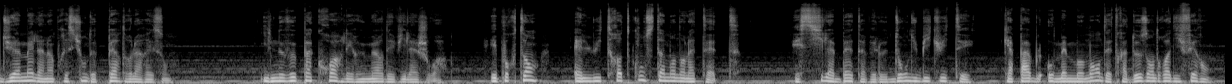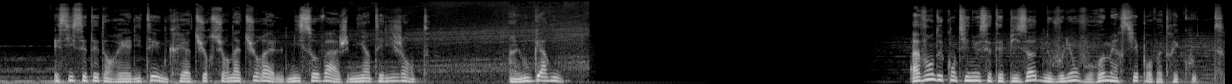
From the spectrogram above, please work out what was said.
Duhamel a l'impression de perdre la raison. Il ne veut pas croire les rumeurs des villageois. Et pourtant, elle lui trotte constamment dans la tête. Et si la bête avait le don d'ubiquité, capable au même moment d'être à deux endroits différents Et si c'était en réalité une créature surnaturelle, mi-sauvage, mi-intelligente? Un loup-garou Avant de continuer cet épisode, nous voulions vous remercier pour votre écoute.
